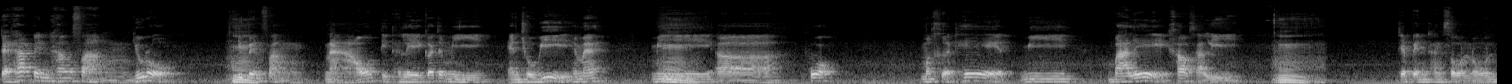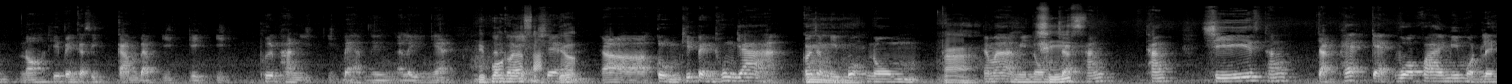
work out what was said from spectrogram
แต่ถ้าเป็นทางฝั่งยุโรปที่อืมเป็นฝั่งหนาวติดทะเลก็จะมีแอนโชวีใช่ไหมมีอืมเอ่อพวก มะเขือเทศ มีบาเล่ข้าวสาลีอืมจะเป็นทางโซนนู้นเนาะที่เป็นกสิกรรมแบบอีกอีกอีกพืชพันธุ์อีกอีกแบบหนึ่งอะไรอย่างเงี้ยมีพวกแล้เนื้ออย่างสัตว์ช่นเยอะอ่ากลุ่มที่เป็นทุ่งหญ้าก็จะมีอืมพวกนมอ่าใช่ไหมมีนมชีสจากทั้งทั้งชีสทั้งจากแพะแกะวัวควายมีหมดเลย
